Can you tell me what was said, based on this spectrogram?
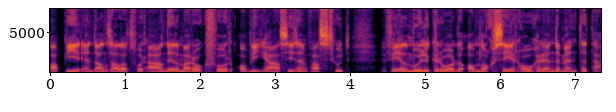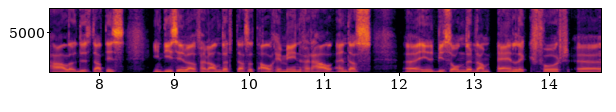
papier. En dan zal het voor aandelen, maar ook voor obligaties en vastgoed veel moeilijker worden om nog zeer hoge rendementen te halen. Dus dat is in die zin wel veranderd. Dat is het algemeen verhaal. En dat is uh, in het bijzonder dan pijnlijk voor uh,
